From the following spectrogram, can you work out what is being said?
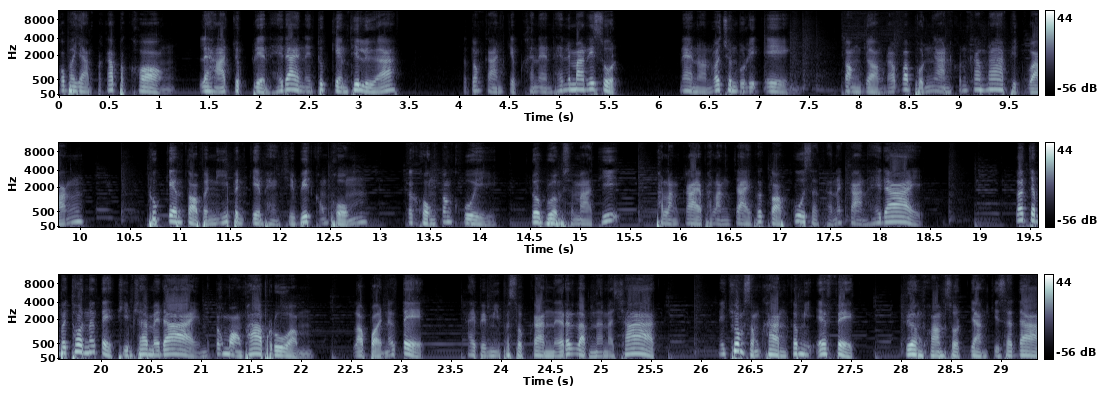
ก็พยายามประคับประคอง และหาจุดเปลี่ยนให้ได้ในทุกเกมที่เหลือ เราต้องการเก็บคะแนนให้ได้มากที่สุด แน่นอนว่าชนบุรีเอง ต้องยอมรับว่าผลงานค่อนข้างน่าผิดหวัง ทุกเกมต่อไปนี้เป็นเกมแห่งชีวิตของผม ก็คงต้องคุย รวบรวมสมาธิ พลังกายพลังใจเพื่อกอบกู้สถานการณ์ให้ได้ เราจะไปโทษนักเตะทีมชาติไม่ได้มันต้องมองภาพรวม เราปล่อยนักเตะให้ไปมีประสบการณ์ในระดับนานาชาติ ในช่วงสำคัญก็มีเอฟเฟกต์เรื่องความสดอย่างกิษดา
